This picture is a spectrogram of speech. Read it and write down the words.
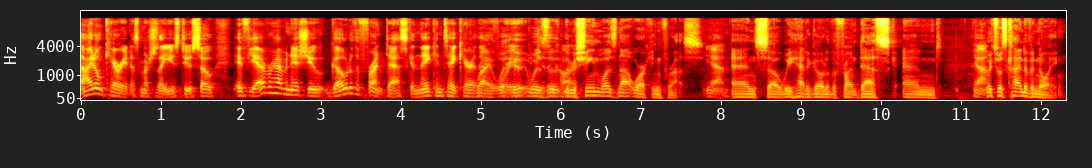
I don't carry it as much as I used to. So if you ever have an issue, go to the front desk and they can take care of that. Right. for Well, you, it was the, the machine was not working for us. Yeah. And so we had to go to the front desk and Yeah. which was kind of annoying.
